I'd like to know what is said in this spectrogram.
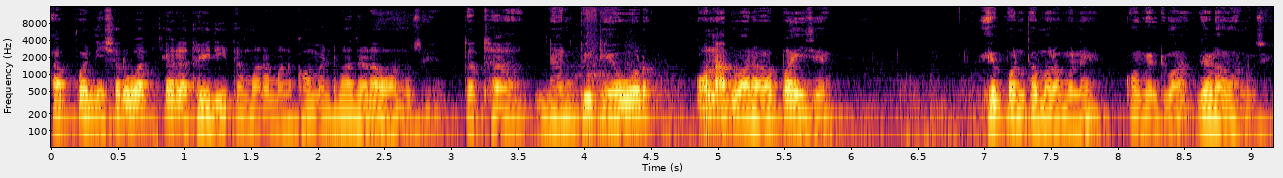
આપવાની શરૂઆત ક્યારે થઈ હતી તમારે મને કોમેન્ટમાં જણાવવાનું છે? તથા જ્ઞાનપીઠ એવોર્ડ કોના દ્વારા અપાય છે? એ પણ તમારે મને કોમેન્ટમાં જણાવવાનું છે.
